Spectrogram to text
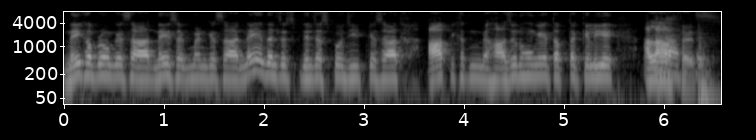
नई खबरों के साथ नए सेगमेंट के साथ नए दिलचस्प दिलचस्प के साथ आपकी खत्म में हाजिर होंगे तब तक के लिए अल्लाह हाफिज़।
